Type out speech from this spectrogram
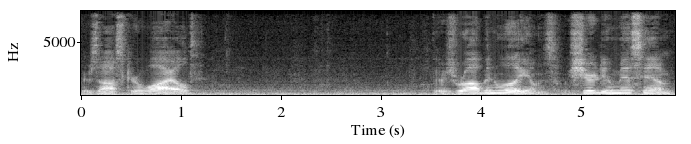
There's Oscar Wilde. There's Robin Williams. We sure do miss him.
